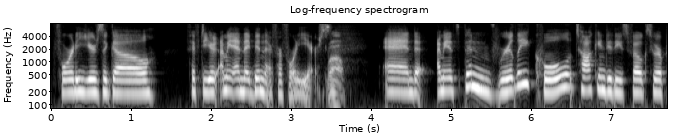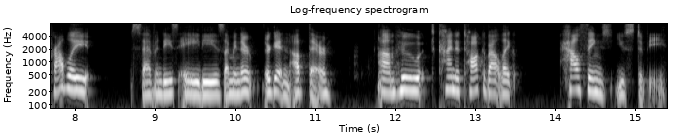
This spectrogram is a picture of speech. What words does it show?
40 years ago, 50 years. I mean, and they've been there for 40 years. Wow. And I mean, it's been really cool talking to these folks who are probably 70s, 80s. I mean, they're they're getting up there. Um, who kind of talk about like how things used to be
